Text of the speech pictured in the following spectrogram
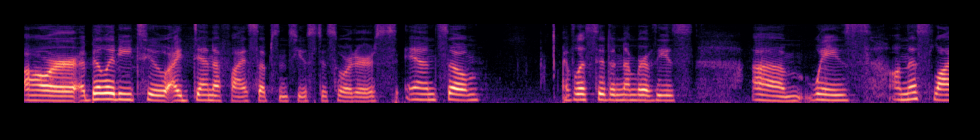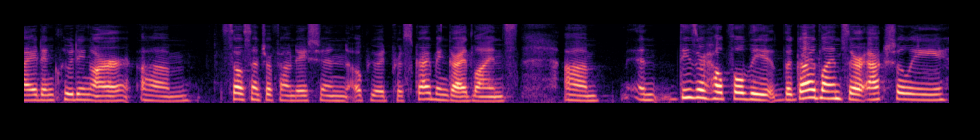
our ability to identify substance use disorders. And so I've listed a number of these um, ways on this slide including our um, Southcentral Foundation opioid prescribing guidelines. Um, and these are helpful. The, the guidelines are actually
